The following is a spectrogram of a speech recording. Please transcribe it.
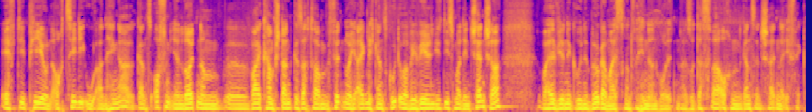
FDP und auch CDU-Anhänger ganz offen ihren Leuten am äh, Wahlkampfstand gesagt haben, wir finden euch eigentlich ganz gut, aber wir wählen diesmal den Tschentscher, weil wir eine grüne Bürgermeisterin verhindern wollten. Also das war auch ein ganz entscheidender Effekt.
